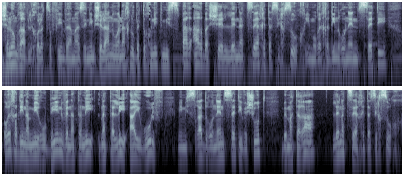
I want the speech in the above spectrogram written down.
שלום רב לכל הצופים והמאזינים שלנו, אנחנו בתוכנית מספר 4 של לנצח את הסכסוך עם עורך הדין רונן סטי, עורך הדין אמיר רובין ונטלי איי וולף ממשרד רונן סטי ושות' במטרה לנצח את הסכסוך.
